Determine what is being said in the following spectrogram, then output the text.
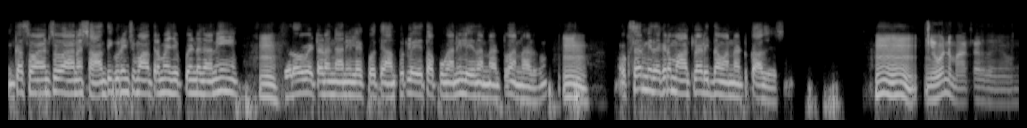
ఇంకా సో అండ్ సో ఆయన శాంతి గురించి మాత్రమే చెప్పిండు కానీ గొడవ పెట్టడం కానీ లేకపోతే అంతట్లో ఏ తప్పు కానీ లేదన్నట్టు అన్నాడు. ఒకసారి మీ దగ్గర మాట్లాడిద్దాం అన్నట్టు కాల్ చేశాను. ఇవ్వండి మాట్లాడదాం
